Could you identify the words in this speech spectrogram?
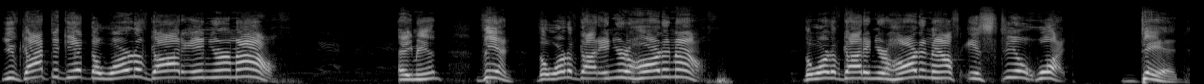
You've got to get the Word of God in your mouth. Amen. Then the Word of God in your heart and mouth the Word of God in your heart and mouth is still what? Dead.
